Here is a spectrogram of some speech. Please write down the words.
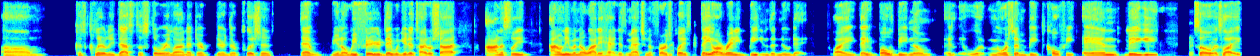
Um, because clearly that's the storyline that they're they're they're pushing. That you know, we figured they would get a title shot. Honestly, I don't even know why they had this match in the first place. They already beaten the New Day. Like they've both beaten them. Eh, Morrison beat Kofi and Biggie. So it's like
